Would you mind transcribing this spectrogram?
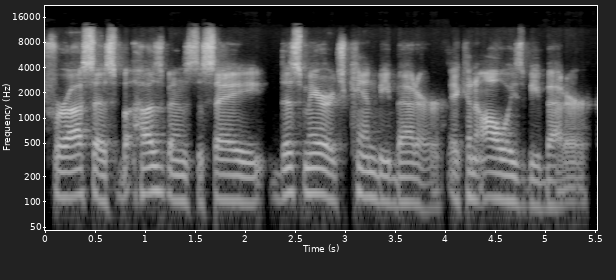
for us as husbands to say this marriage can be better. It can always be better.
